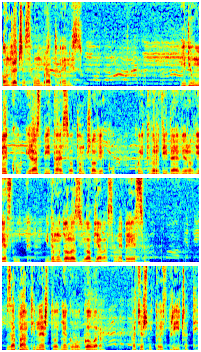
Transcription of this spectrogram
On reče svom bratu Enisu, Idi u Meku i raspitaj se o tom čovjeku koji tvrdi da je vjerovjesnik i da mu dolazi objava sa nebesa. Zapamti nešto od njegovog govora, pa ćeš mi to ispričati.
